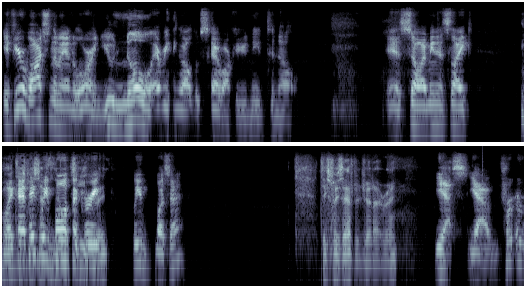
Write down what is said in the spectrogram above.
if you're watching The Mandalorian, you know everything about Luke Skywalker you need to know. Yeah, so I mean, it's like, Well, like it I think we both OT, agree. right? We what's that? takes place after Jedi, right? Yes, yeah, pr-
